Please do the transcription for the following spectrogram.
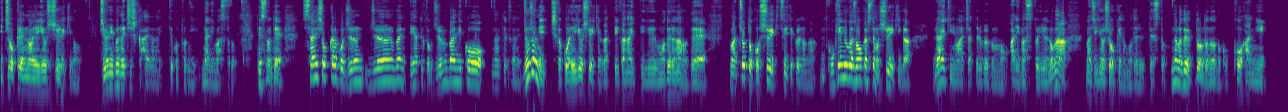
1億円の営業収益の12分の1しか入らないっていうことになりますと。ですので、最初からこう順、順番やっていくと、順番にこう、なんていうんですかね、徐々にしかこう営業収益上がっていかないっていうモデルなので、まあちょっとこう収益ついてくるのが、保険料が増加しても収益が来期に回っちゃってる部分もありますというのが、まあ事業承継のモデルですと。なので、どんどんどんどん後半に、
